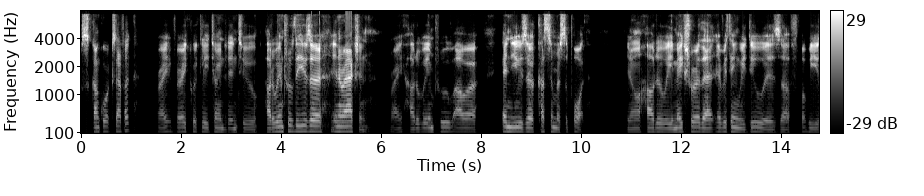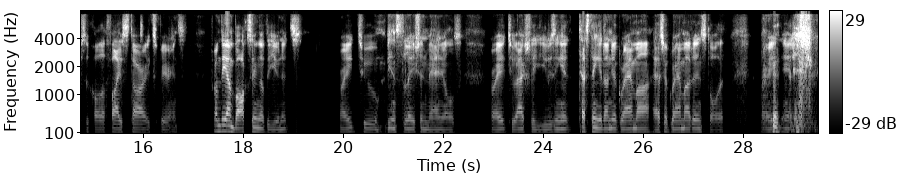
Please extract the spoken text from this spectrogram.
skunkworks effort, right, very quickly turned into how do we improve the user interaction, right? How do we improve our end user customer support? You know how do we make sure that everything we do is uh, what we used to call a five star experience? From the unboxing of the units right to the installation manuals right to actually using it testing it on your grandma ask your grandma to install it right?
